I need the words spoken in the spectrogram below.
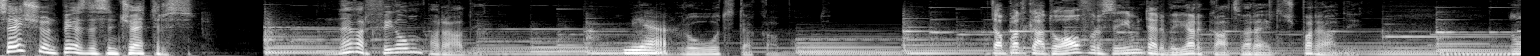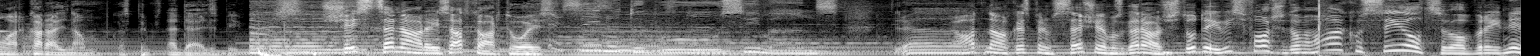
6,54. Nevar filmu parādīt. Jā, Grūti tā kā būtu. Tāpat kā to Ofras interviju arī kāds varēja parādīt. Nu, ar karaļnam, kas pirms nedēļas bija. Šis scenārijs atkārtojas. Atnāk, es pirms sešiem uz garāžas studiju. Visi forši domā, ah, kas silts. Vēl brīdī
